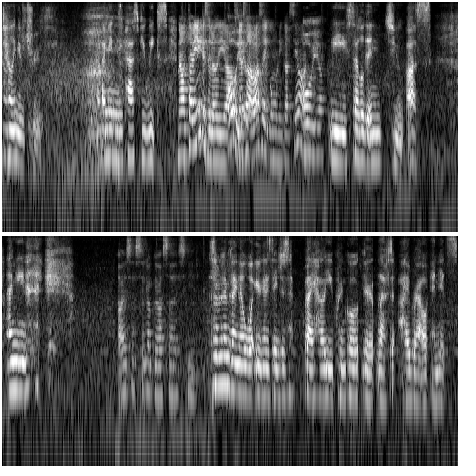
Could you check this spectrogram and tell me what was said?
telling you the truth. I mean, these past few weeks, No, está bien que se lo diga, o sea, Obvio. es a base de comunicación. Obvio. we settled into us. I mean, A veces sé lo que vas a decir. sometimes I know what you're gonna say just by how you crinkle your left eyebrow, and it's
